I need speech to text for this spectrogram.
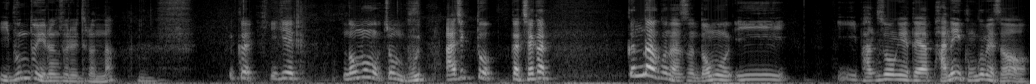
이분도 이런 소리를 들었나? 그러니까 이게 너무 좀 무, 아직도 그러니까 제가 끝나고 나서 너무 이, 이 방송에 대한 반응이 궁금해서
